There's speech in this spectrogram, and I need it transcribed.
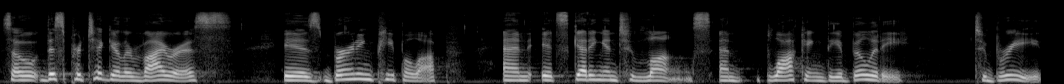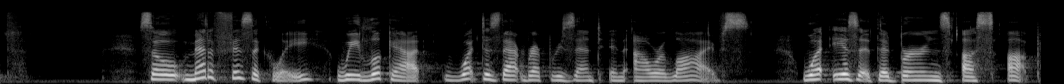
So, this particular virus is burning people up and it's getting into lungs and blocking the ability to breathe. So, metaphysically, we look at what does that represent in our lives? What is it that burns us up?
